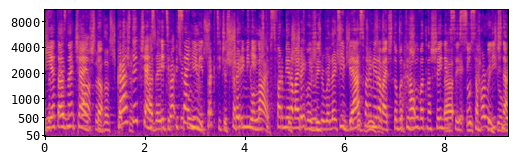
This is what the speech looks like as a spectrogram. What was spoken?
И это означает, что каждая часть этих писаний имеет практическое применение, чтобы сформировать твою жизнь, тебя сформировать, чтобы ты жил в отношениях с Иисусом лично,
